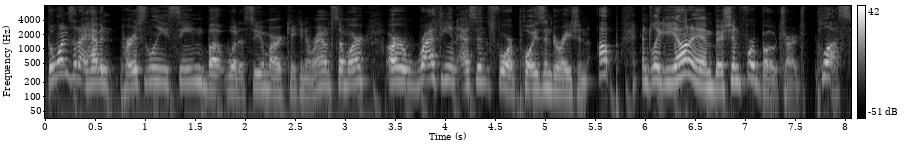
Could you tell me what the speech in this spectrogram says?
The ones that I haven't personally seen but would assume are kicking around somewhere are Rathian Essence for Poison Duration Up and Legiana Ambition for Bow Charge Plus.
